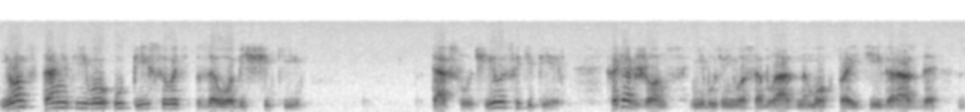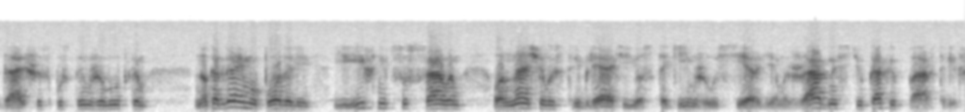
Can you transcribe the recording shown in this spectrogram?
и он станет его уписывать за обе щеки. Так случилось и теперь. Хотя Джонс, не будь у него соблазна, мог пройти гораздо дальше с пустым желудком, но когда ему подали яичницу с салом, он начал истреблять ее с таким же усердием и жадностью, как и Партридж.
